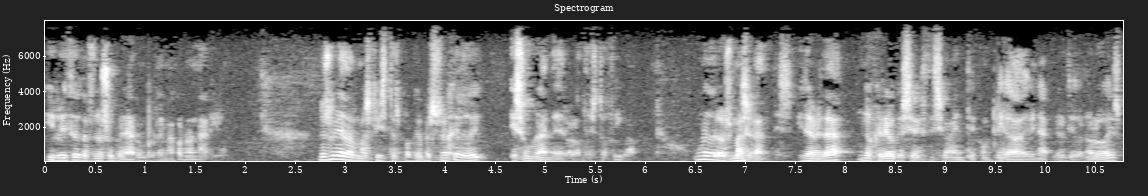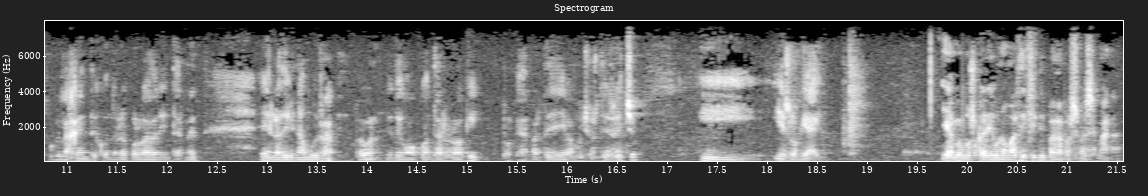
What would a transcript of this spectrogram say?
y lo hizo tras no superar un problema coronario. No os voy a dar más pistas porque el personaje de hoy es un grande del baloncesto FIBA, uno de los más grandes, y la verdad no creo que sea excesivamente complicado adivinar. Os digo, no lo es, porque la gente cuando lo he colgado en internet eh, lo adivina muy rápido. Pero bueno, yo tengo que contarlo aquí, porque aparte ya lleva muchos días hecho, y, y es lo que hay. Ya me buscaré uno más difícil para la próxima semana.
